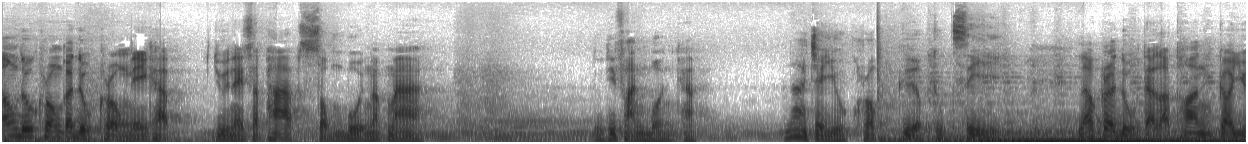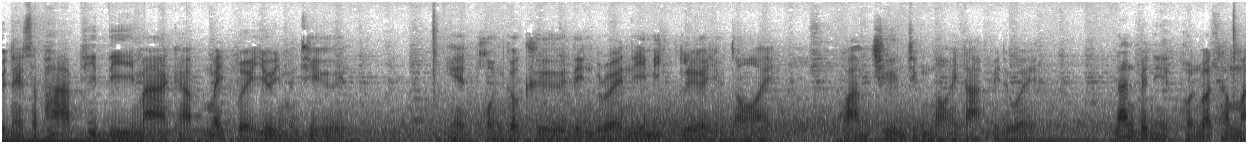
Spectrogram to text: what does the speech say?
ลองดูโครงกระดูกโครงนี้ครับ อยู่ในสภาพสมบูรณ์มากๆ ดูที่ฟันบนครับ น่าจะอยู่ครบเกือบทุกซี่ แล้วกระดูกแต่ละท่อนก็อยู่ในสภาพที่ดีมากครับ ไม่เปื่อยยุ่ยเหมือนที่อื่น เหตุผลก็คือดินบริเวณนี้มีเกลืออยู่น้อย ความชื้นจึงน้อยตามไปด้วย นั่นเป็นเหตุผลว่าทำไม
